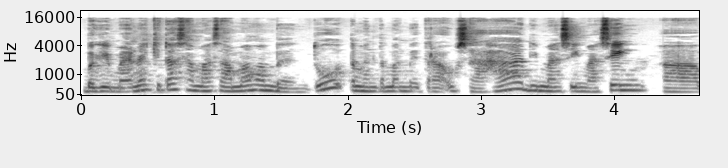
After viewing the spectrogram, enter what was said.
bagaimana kita sama-sama membantu teman-teman mitra usaha di masing-masing uh,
